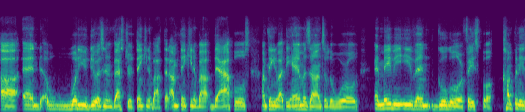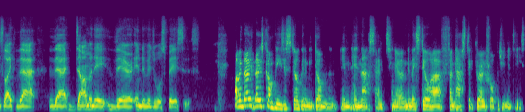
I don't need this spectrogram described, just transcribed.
Uh, and what do you do as an investor thinking about that? I'm thinking about the Apples, I'm thinking about the Amazons of the world, and maybe even Google or Facebook companies like that that dominate their individual spaces? I mean, those, those companies are still going to be dominant in, in that sense. You know, I mean, they still have fantastic growth opportunities.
